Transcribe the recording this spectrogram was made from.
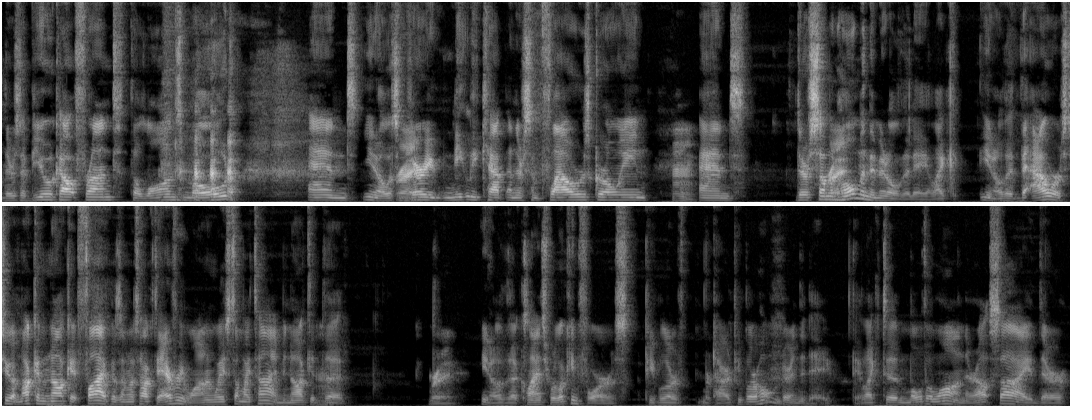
there's a buick out front the lawn's mowed and you know it's Right. very neatly kept and there's some flowers growing Hmm. and there's someone Right. home in the middle of the day like you know the, the hours too i'm not going to knock at five because i'm going to talk to everyone and waste all my time and not get Hmm. the right. You know the clients we're looking for is people are retired people are home during the day. They like to mow the lawn. They're outside. They're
